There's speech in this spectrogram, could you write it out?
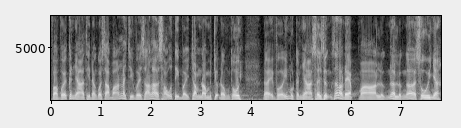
Và với căn nhà thì đang có giá bán là chỉ với giá là 6 tỷ 750 triệu đồng thôi. Đấy với một căn nhà xây dựng rất là đẹp và lửng là lửng uh, xui nha.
